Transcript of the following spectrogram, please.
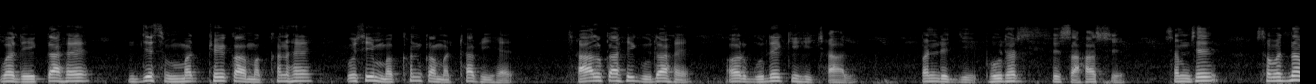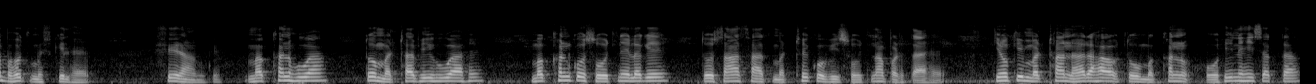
वह देखता है, जिस मट्ठे का मक्खन है, उसी मक्खन का मट्ठा भी है। छाल का ही गुदा है और गुदे की ही छाल। पंडित जी, भूधर से साहस्य। समझे? समझना बहुत मुश्किल है। श्री राम के, मक्खन हुआ तो मट्ठा भी हुआ है। मक्खन को सोचने लगे तो साथ साथ मट्ठे को भी सोचना पड़ता है। क्योंकि मट्ठा न रहा तो मक्खन हो ही नहीं सकता।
